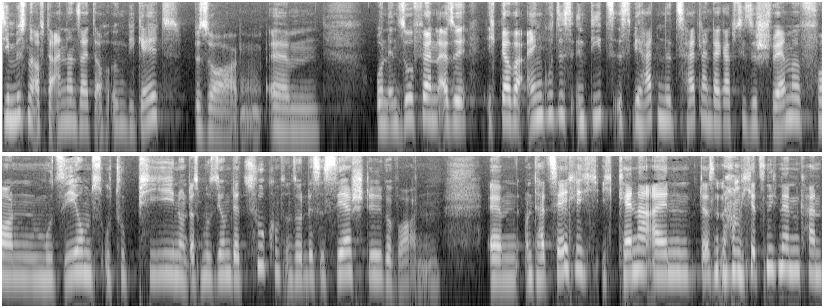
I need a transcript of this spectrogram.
die müssen auf der anderen Seite auch irgendwie Geld besorgen. Ähm, und insofern, also ich glaube, ein gutes Indiz ist, wir hatten eine Zeit lang, da gab es diese Schwärme von Museumsutopien und das Museum der Zukunft und so, und das ist sehr still geworden. Ähm, und tatsächlich, ich kenne einen, dessen Namen ich jetzt nicht nennen kann,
